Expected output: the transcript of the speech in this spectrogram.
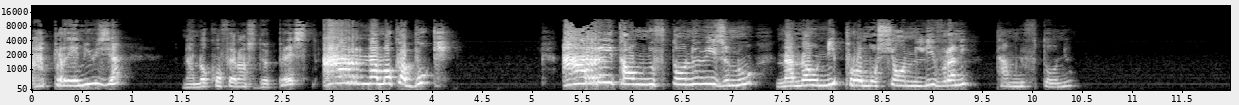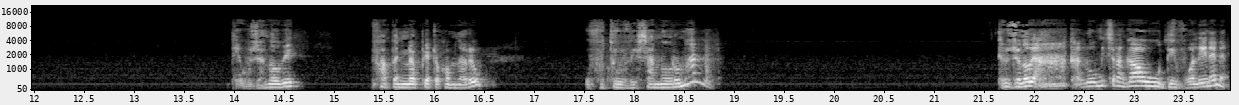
après an'io izy an nanao conference de presse ary namoaka boky ary tao amin'io fotoana io izy no nanao ny promotion ny livrany tamin'io fotoana io de hozanao hoe fantanina apetrako aminareo vous trouver ça normal de hozanao hoe ah ka aloha mihitsy rangah ho devoile-ny any a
